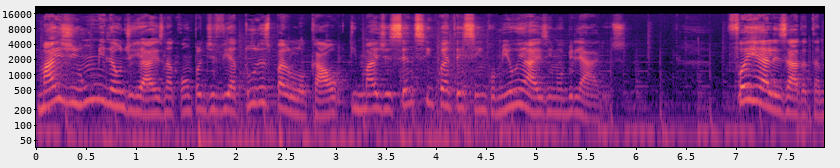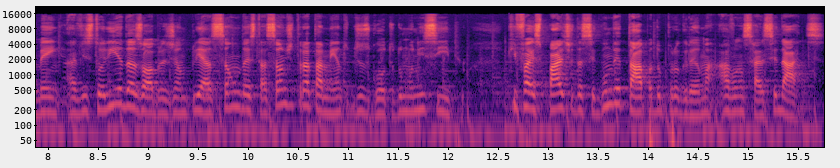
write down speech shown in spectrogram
mais de um milhão de reais na compra de viaturas para o local e mais de 155 mil reais em imobiliários. Foi realizada também a vistoria das obras de ampliação da estação de tratamento de esgoto do município, que faz parte da segunda etapa do programa Avançar Cidades.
